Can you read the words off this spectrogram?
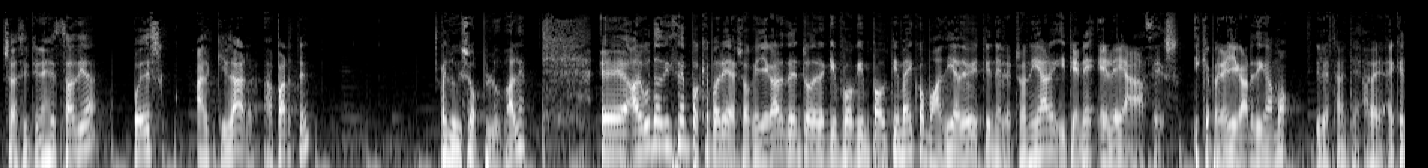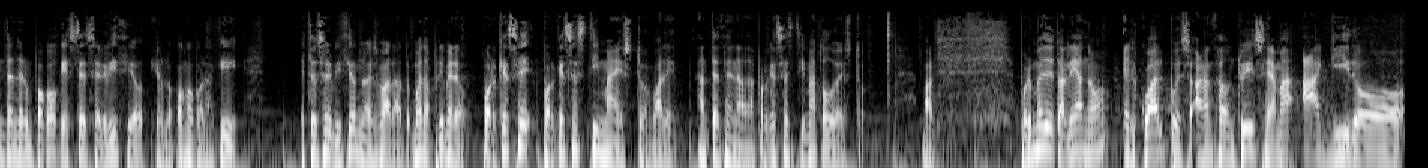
O sea, si tienes Stadia, puedes alquilar aparte el Ubisoft Plus, ¿vale? Eh, algunos dicen pues que podría eso, que llegar dentro del Xbox Game Ultimate como a día de hoy tiene Electronic y tiene LA y que podría llegar, digamos, directamente. A ver, hay que entender un poco que este servicio, y os lo pongo por aquí, este servicio no es barato. Bueno, primero, ¿por qué se, por qué se estima esto? Vale, antes de nada, ¿por qué se estima todo esto? Vale. Por un medio italiano, el cual pues ha lanzado un tweet, se llama Agiro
